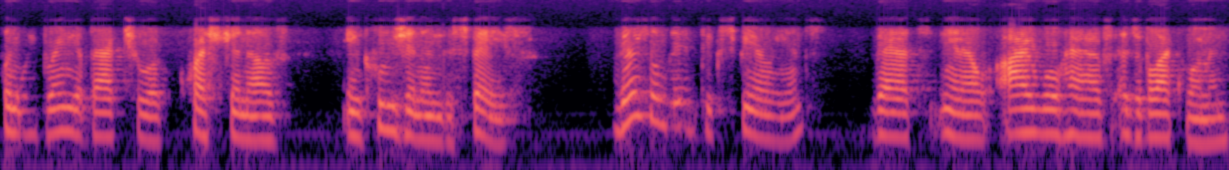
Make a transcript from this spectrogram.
when we bring it back to a question of inclusion in the space, there's a lived experience that, you know, I will have as a black woman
